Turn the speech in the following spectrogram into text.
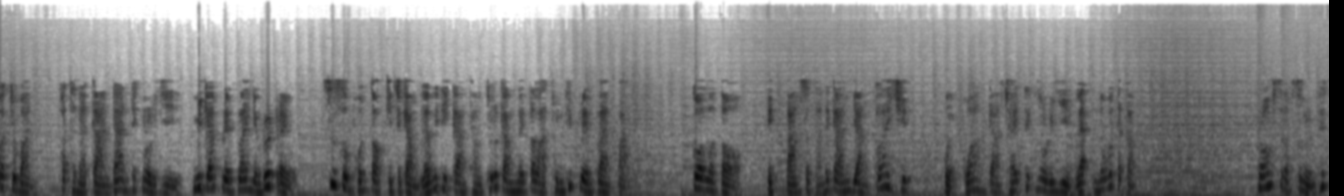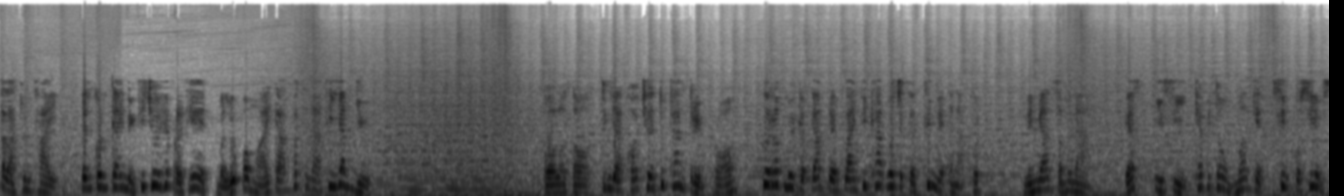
ปัจจุบันพัฒนาการด้านเทคโนโลยี มีการเปลี่ยนแปลงอย่างรวดเร็ว ซึ่งส่งผลต่อกิจกรรมและวิธีการทำธุรกรรมในตลาดทุนที่เปลี่ยนแปลงไปกลตติดตามสถานการณ์อย่างใกล้ชิด เปิดกว้างการใช้เทคโนโลยีและนวัตกรรม พร้อมสนับสนุนให้ตลาดทุนไทย เป็นนกลไกหนึ่งที่ช่วยให้ประเทศ บรรลุเป้าหมายการพัฒนาที่ยั่งยืนกลตจึงอยากขอเชิญทุกท่านเตรียมพร้อม เพื่อรับมือกับการเปลี่ยนแปลงที่คาดว่าจะเกิดขึ้นในอนาคต ในงานสัมมนา SEC Capital Market Symposium 2022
